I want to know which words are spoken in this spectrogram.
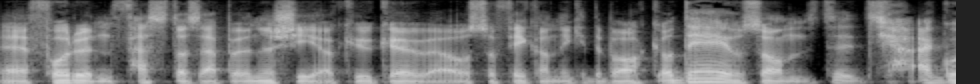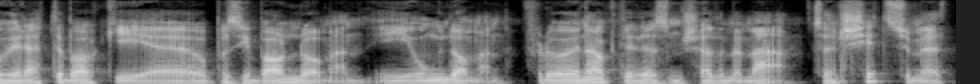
eh, forhuden festa seg på undersida av kukauet, og så fikk han ikke tilbake. Og det er jo sånn, Jeg går jo rett tilbake i eh, si barndommen, i ungdommen, for det var jo nøyaktig det som skjedde med meg. Så en shitsu med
